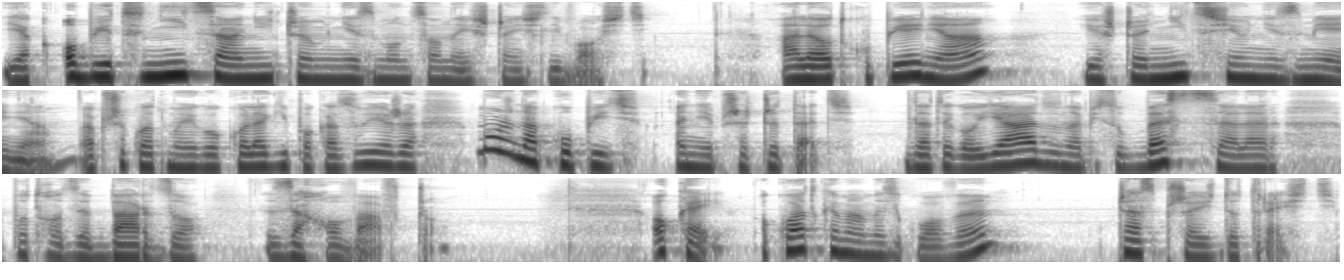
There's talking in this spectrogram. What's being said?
jak obietnica niczym niezmąconej szczęśliwości. Ale od kupienia jeszcze nic się nie zmienia. A przykład mojego kolegi pokazuje, że można kupić, a nie przeczytać. Dlatego ja do napisu bestseller podchodzę bardzo zachowawczo. Ok, okładkę mamy z głowy, czas przejść do treści.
